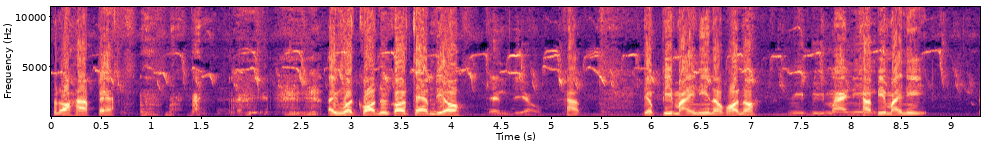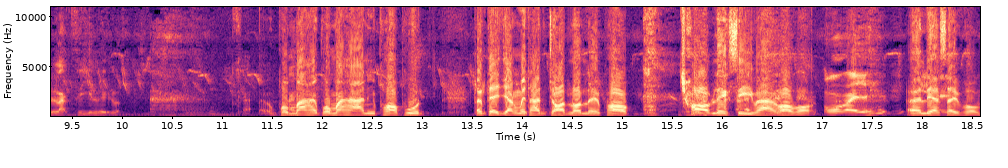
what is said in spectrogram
มันออกห้าแปดไอ้งวดก่อนนึงก็แต้มเดียวแต้มเดียว ครับ เดี๋ยวปีใหม่นี้เนาะพ่อเนาะนี่ปีใหม่นี่ครับปีใหม่นี้หลักสี่เลยเหรอผมมาผมมาหานี่พ่อพูด ตั้งแต่ยังไม่ทันจอดรถเลยพ่อชอบเลขสี่มากพ่อบอกโอ้ยเออเรียกใส่ผม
